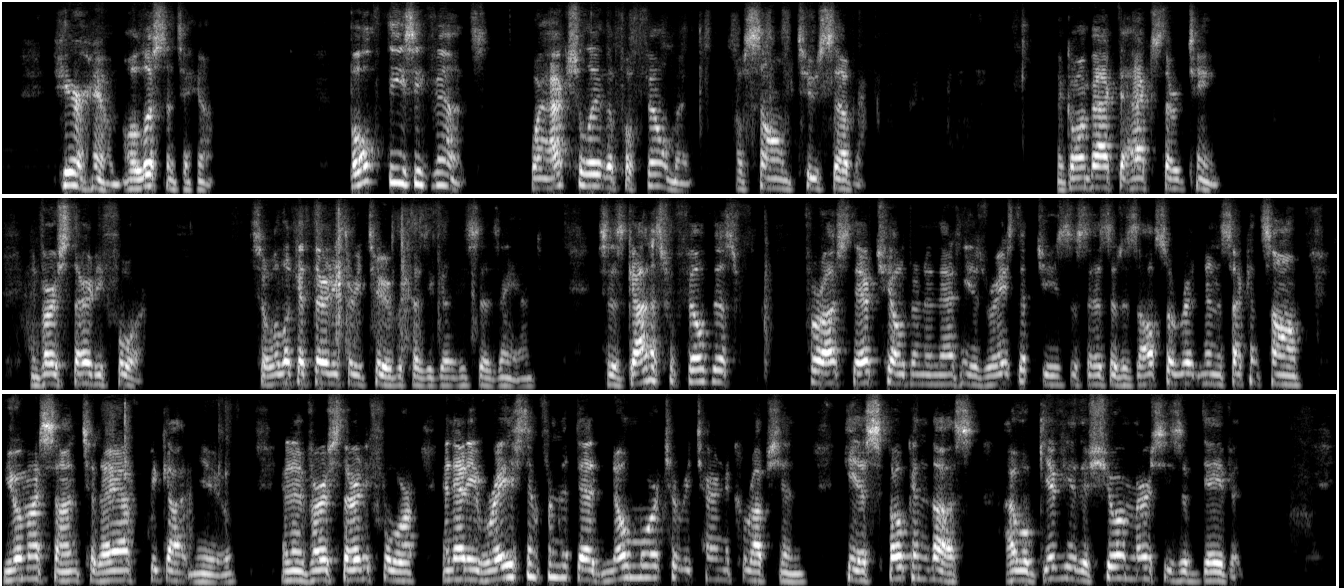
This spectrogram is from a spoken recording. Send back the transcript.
Hear him or listen to him. Both these events were actually the fulfillment of Psalm 2 7. Now, going back to Acts 13, in verse 34. So we'll look at 33 too because he, he says, and. He says, God has fulfilled this for us their children, and that he has raised up Jesus, as it is also written in the second psalm, You are my son, today I've begotten you. And in verse 34, and that he raised him from the dead, no more to return to corruption. He has spoken thus I will give you the sure mercies of David.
